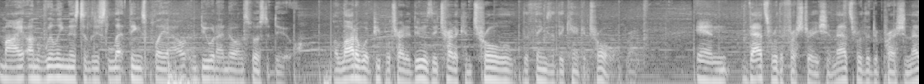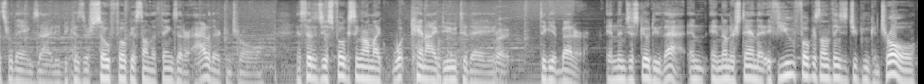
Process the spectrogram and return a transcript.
my unwillingness to just let things play out and do what I know I'm supposed to do. A lot of what people try to do is they try to control the things that they can't control. Right. And that's where the frustration, that's where the depression, that's where the anxiety, because they're so focused on the things that are out of their control instead of just focusing on like, what can I do today Right. to get better? And then just go do that and, and understand that if you focus on the things that you can control,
